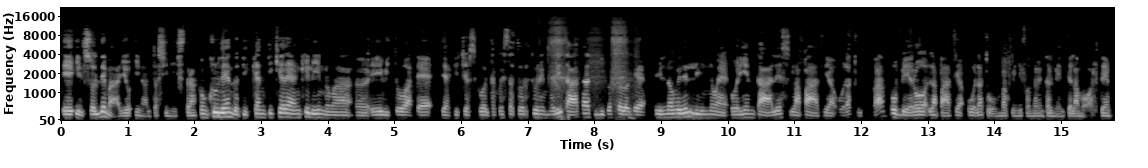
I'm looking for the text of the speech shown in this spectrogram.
e il Sol de Maio in alto a sinistra. Concludendo ti canticchierei anche l'inno, ma eh, evito a te e a chi ci ascolta questa tortura immeritata, ti dico solo che il nome dell'inno è Orientales, la patria o la tumba, ovvero la patria o la tomba, quindi fondamentalmente la morte.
